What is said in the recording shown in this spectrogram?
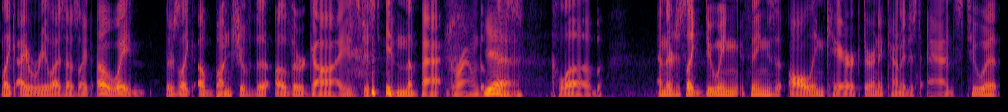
Like, I realized I was like, oh wait, there's like a bunch of the other guys just in the background of Yeah. this club, and they're just like doing things all in character, and it kind of just adds to it.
